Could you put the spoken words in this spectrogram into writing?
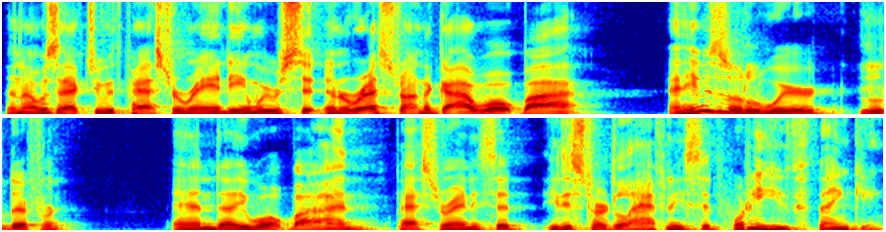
and I was actually with Pastor Randy and we were sitting in a restaurant and a guy walked by and he was a little weird, a little different. And uh, he walked by and Pastor Randy said, he just started laughing. He said, What are you thinking?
